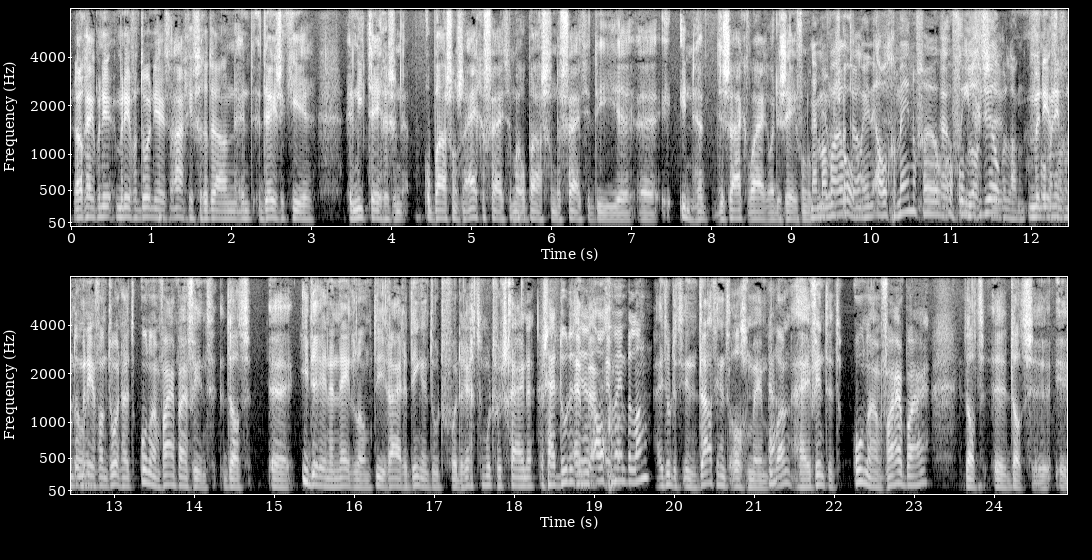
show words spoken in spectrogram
Nou, kijk, meneer, meneer Van Doorn heeft aangifte gedaan. En deze keer niet tegen zijn, op basis van zijn eigen feiten, maar op basis van de feiten die eh, eh, in het, de zaak waren waar de 700 Nee, maar waarom? betaald. In algemeen of, of, omdat, individueel belang? Meneer, van, Doorn? meneer Van Doorn het onaanvaardbaar vindt dat eh, iedereen in Nederland die rare dingen doet voor de rechter moet verschijnen. Dus hij doet het En in het algemeen en- belang? Hij doet het inderdaad in het algemeen Ja? belang. Hij vindt het onaanvaardbaar dat, eh, dat eh, eh,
